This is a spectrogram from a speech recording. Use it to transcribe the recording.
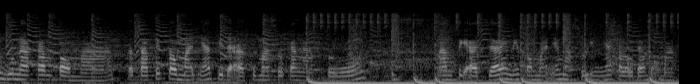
menggunakan tomat tetapi tomatnya tidak aku masukkan langsung. Nanti aja ini tomatnya masukinnya kalau udah mau matang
